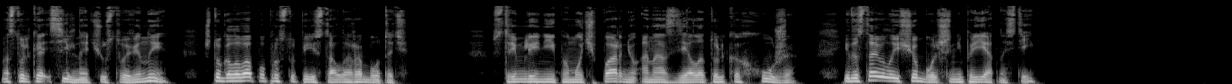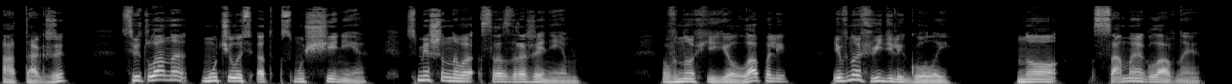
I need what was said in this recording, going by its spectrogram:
настолько сильное чувство вины, что голова попросту перестала работать. В стремлении помочь парню она сделала только хуже и доставила еще больше неприятностей. А также Светлана мучилась от смущения, смешанного с раздражением. Вновь ее лапали и вновь видели голой. Но самое главное,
